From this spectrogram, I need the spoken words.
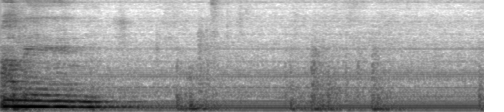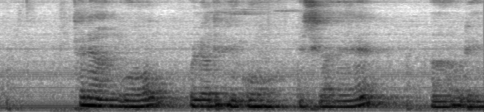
아멘. 찬양곡 올려드리고 이 시간에 어, 우리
